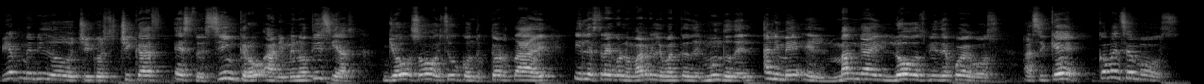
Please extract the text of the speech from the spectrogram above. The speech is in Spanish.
Bienvenidos chicos y chicas, esto es Syncro Anime Noticias. Yo soy su conductor Tai y les traigo lo más relevante del mundo del anime, el manga y los videojuegos. Así que, comencemos.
